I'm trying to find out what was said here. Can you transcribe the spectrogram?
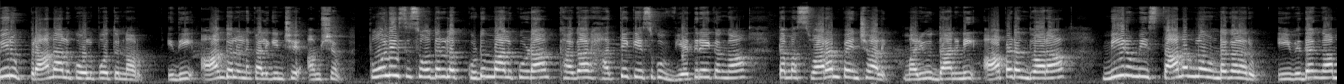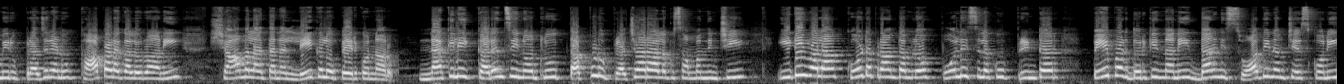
మీరు ప్రాణాలు కోల్పోతున్నారు. ఇది ఆందోళన కలిగించే అంశం. పోలీసు సోదరుల కుటుంబాలు కూడా ఖగార్ హత్య కేసుకు వ్యతిరేకంగా తమ స్వరం పెంచాలి. మరియు దానిని ఆపడం ద్వారా మీరు మీ స్థానంలో ఉండగలరు. ఈ విధంగా మీరు ప్రజలను కాపాడగలరు అని శ్యామల తన లేఖలో పేర్కొన్నారు. నకిలీ కరెన్సీ నోట్లు తప్పుడు ప్రచారాలకు సంబంధించి ఇటీవల కోట ప్రాంతంలో పోలీసులకు ప్రింటర్ పేపర్ దొరికిందని దానిని స్వాధీనం చేసుకొని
